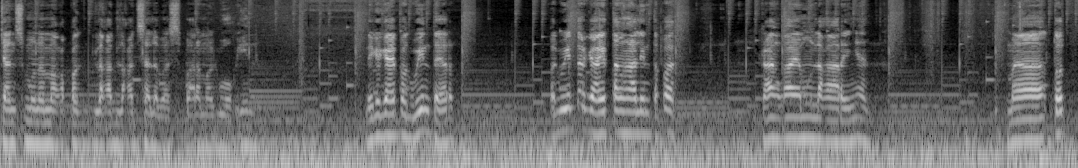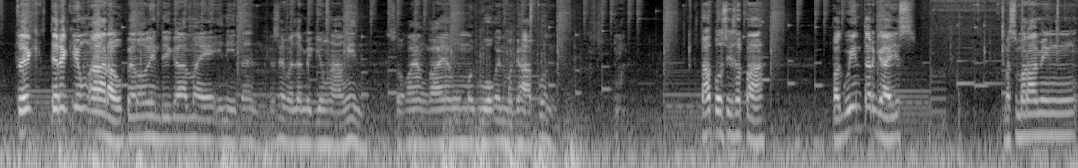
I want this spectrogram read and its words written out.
chance mo na makapaglakad-lakad sa labas para mag-walk-in. Hindi kagaya pag winter, pag winter kahit tanghalin tapat, kayang-kaya mong lakarin yan. Ma to, tirek, tirek yung araw pero hindi ka maiinitan kasi malamig yung hangin. So kayang-kaya mong mag-walk-in maghapon. Tapos isa pa, pag winter guys, mas maraming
